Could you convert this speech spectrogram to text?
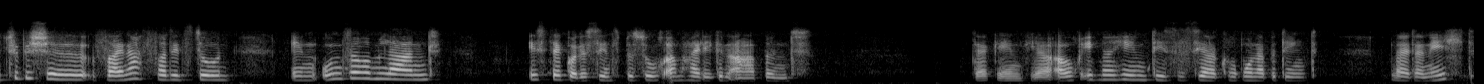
Eine typische Weihnachtstradition in unserem Land ist der Gottesdienstbesuch am Heiligen Abend. Da gehen wir auch immer hin, dieses Jahr Corona-bedingt leider nicht.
